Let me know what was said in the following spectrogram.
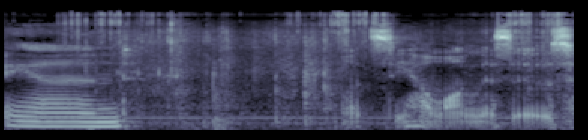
And let's see how long this is.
